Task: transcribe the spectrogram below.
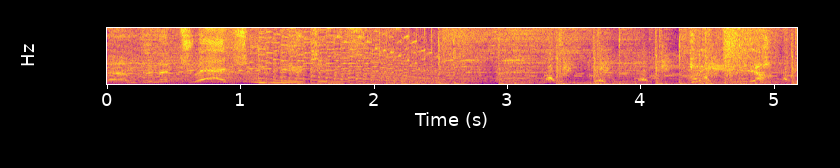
I'm gonna trash you mutants. Yeah!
